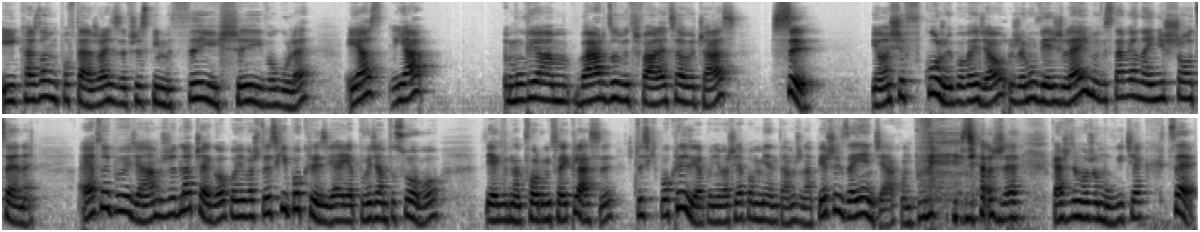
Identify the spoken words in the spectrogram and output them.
i kazał mi powtarzać ze wszystkim ty i szy i w ogóle. I ja, ja mówiłam bardzo wytrwale cały czas sy. I on się wkurzył i powiedział, że mówię źle i mi wystawia najniższą ocenę. A ja wtedy powiedziałam, że dlaczego? Ponieważ to jest hipokryzja. Ja powiedziałam to słowo, jakby na forum całej klasy, że to jest hipokryzja, ponieważ ja pamiętam, że na pierwszych zajęciach on powiedział, że każdy może mówić jak chce.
